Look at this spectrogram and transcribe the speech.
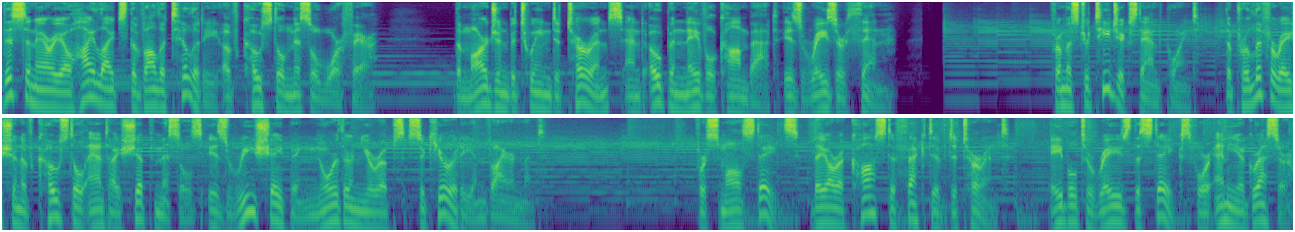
This scenario highlights the volatility of coastal missile warfare. The margin between deterrence and open naval combat is razor thin. From a strategic standpoint, the proliferation of coastal anti-ship missiles is reshaping Northern Europe's security environment. For small states, they are a cost-effective deterrent, able to raise the stakes for any aggressor.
